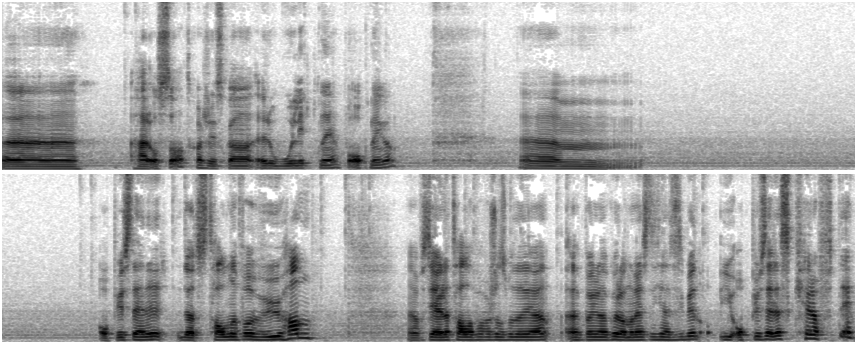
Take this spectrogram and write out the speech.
eh, her også. At kanskje vi skal roe litt ned på åpninga. Um, oppjusterer dødstallene for Wuhan. Det offisielle tallet for personer døde pga. koronaviruset i kinesisk byen oppjusteres kraftig.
